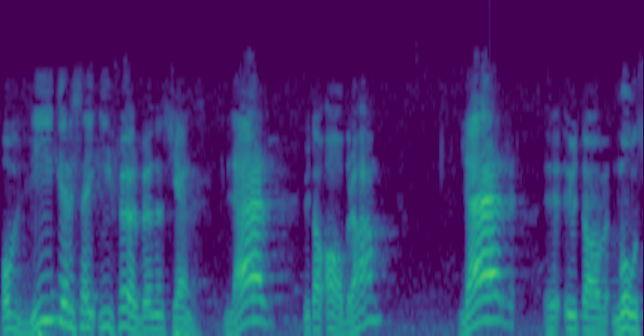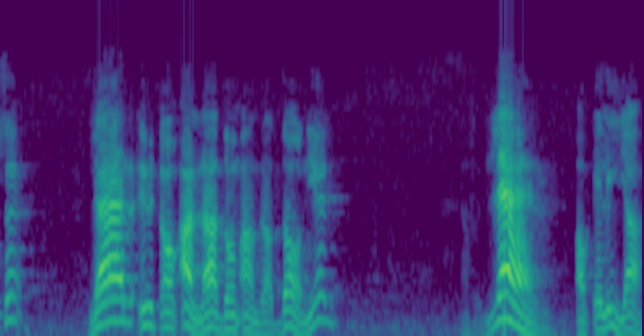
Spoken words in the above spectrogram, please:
och viger sig i förbönens tjänst. Lär utav Abraham, lär av utav Mose, lär utav alla de andra, Daniel, Lär av Elia,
